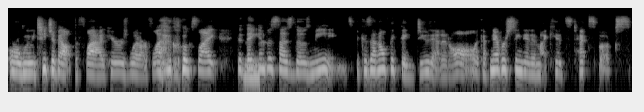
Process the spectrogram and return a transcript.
or when we teach about the flag, here's what our flag looks like, that they mm-hmm. emphasize those meanings because I don't think they do that at all. Like I've never seen it in my kids' textbooks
